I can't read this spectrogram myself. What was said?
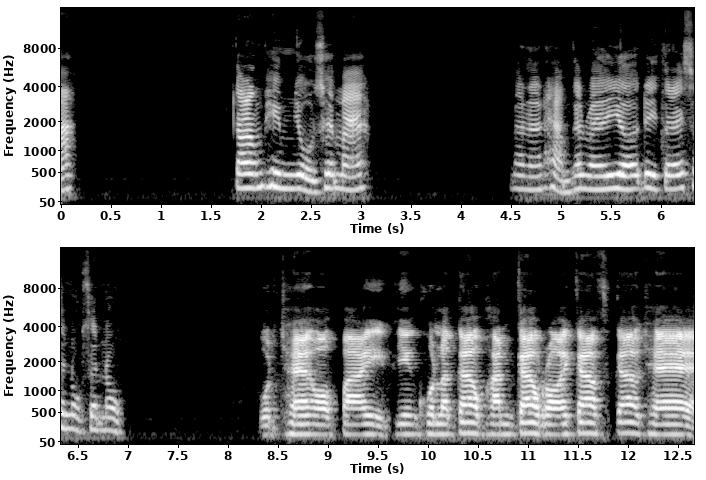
ะกำลังพิมพ์อยู่ใช่ไหมมานะถามกันไว้เยอะดีจะได้สนุกสนุก กดแชร์ออกไปเพียงคนละเก้าพันเก้าร้อยเก้าสิบเก้าแชร์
